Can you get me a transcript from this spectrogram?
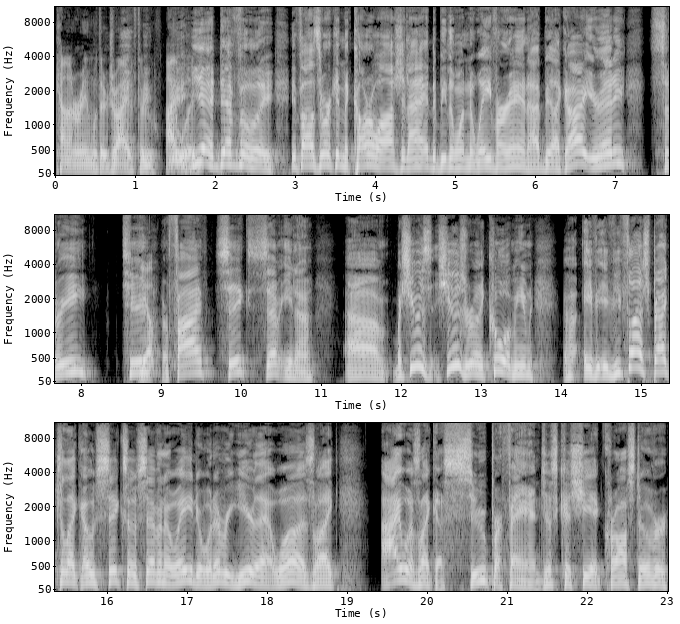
counter in with her drive-through. I would. Yeah, definitely. If I was working the car wash and I had to be the one to wave her in, I'd be like, "All right, you ready? Three, two, Yep. or five, six, seven. You know." Um, but she was she was really cool. I mean, uh, if if you flash back to like 06, 07, 08 or whatever year that was, like I was like a super fan just because she had crossed over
